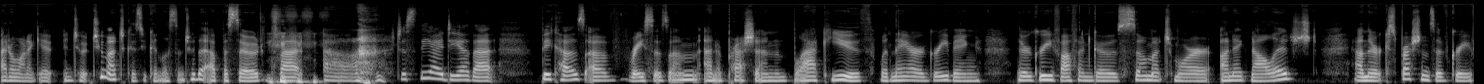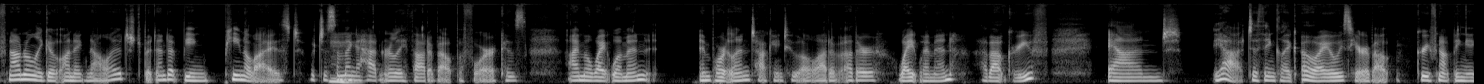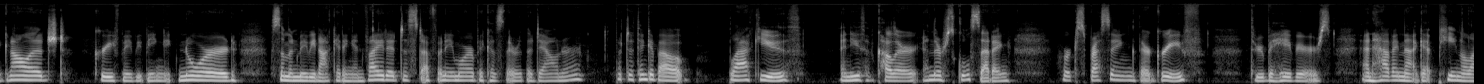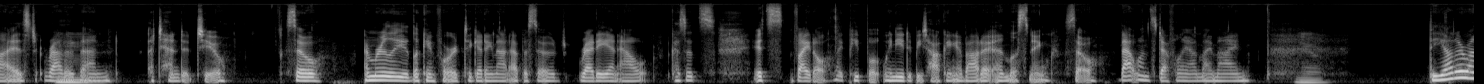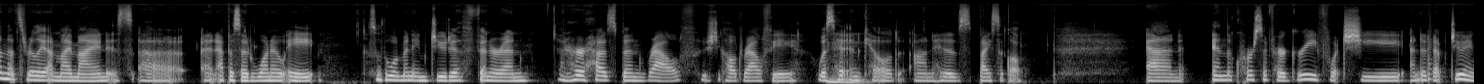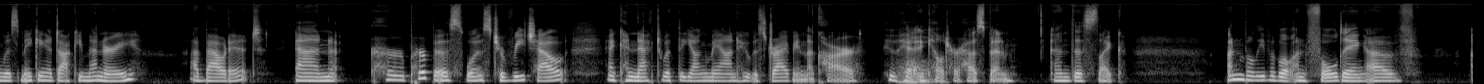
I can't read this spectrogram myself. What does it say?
I don't want to get into it too much because you can listen to the episode, but uh, just the idea that because of racism and oppression, Black youth, when they are grieving, their grief often goes so much more unacknowledged, and their expressions of grief not only go unacknowledged, but end up being penalized, which is something mm. I hadn't really thought about before because I'm a white woman in Portland talking to a lot of other white women about grief. And yeah, to think like, oh, I always hear about grief not being acknowledged, grief maybe being ignored, someone maybe not getting invited to stuff anymore because they're the downer. But to think about Black youth and youth of color in their school setting who are expressing their grief through behaviors and having that get penalized rather mm. than attended to. So I'm really looking forward to getting that episode ready and out because it's it's vital. Like people, we need to be talking about it and listening. So that one's definitely on my mind. Yeah. The other one that's really on my mind is uh, an episode 108. So the woman named Judith Finneran and her husband Ralph, who she called Ralphie, was hit and killed on his bicycle. And in the course of her grief, what she ended up doing was making a documentary about it. And her purpose was to reach out and connect with the young man who was driving the car who hit and killed her husband. And this like unbelievable unfolding of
